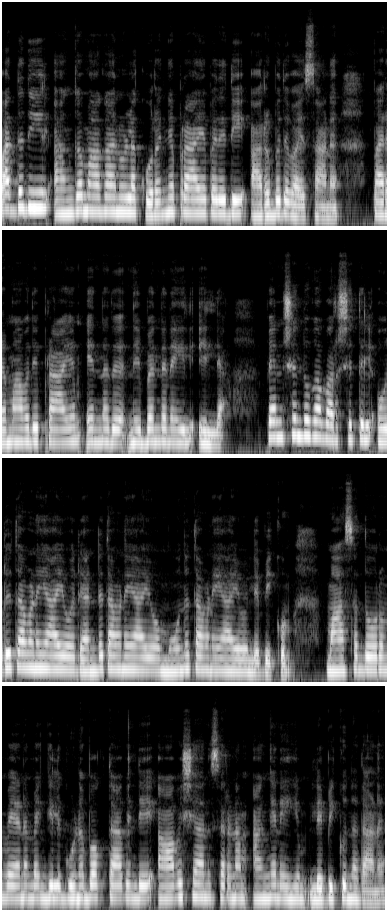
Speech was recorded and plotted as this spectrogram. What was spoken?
പദ്ധതിയിൽ അംഗമാകാനുള്ള കുറഞ്ഞ പ്രായപരിധി അറുപത് വയസ്സാണ്. പരമാവധി പ്രായം എന്നത് നിബന്ധനയിൽ ഇല്ല. പെൻഷൻ തുക വർഷത്തിൽ ഒരു തവണയായോ രണ്ട് തവണയായോ മൂന്ന് തവണയായോ ലഭിക്കും. മാസംതോറും വേണമെങ്കിൽ ഗുണഭോക്താവിന്റെ ആവശ്യാനുസരണം അങ്ങനെയും ലഭിക്കുന്നതാണ്.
